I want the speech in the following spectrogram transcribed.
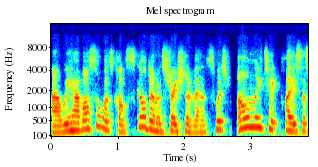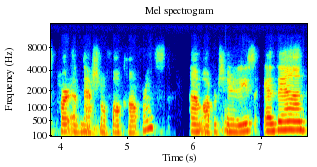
Uh, we have also what's called skill demonstration events, which only take place as part of National Fall Conference um, opportunities. And then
